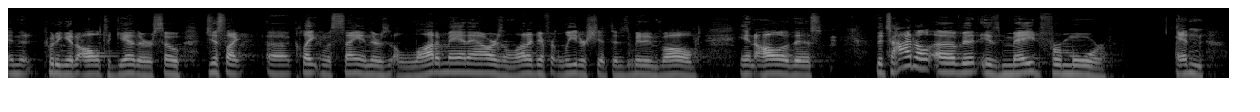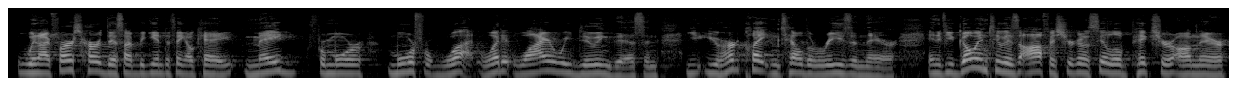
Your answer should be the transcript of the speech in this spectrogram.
and putting it all together. So just like uh, clayton was saying there's a lot of man hours and a lot of different leadership that has been involved in all of this. The title of it is made for more. And when i first heard this i began to think okay made for more, more for what? what it, why are we doing this? And you, you heard Clayton tell the reason there. And if you go into his office, you're going to see a little picture on there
